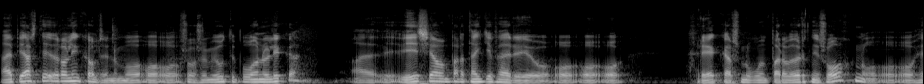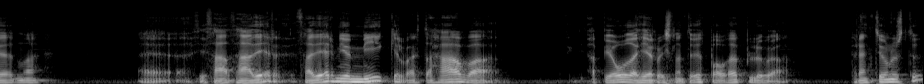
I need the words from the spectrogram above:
það er bjart yfir á linkálsinum og, og, og svo sem í útibúinu líka. Við, við sjáum bara tækifæri og, og frekar snúum bara vörninsókn og hérna e, því það, það, er, það er mjög mikilvægt að hafa að bjóða hér á Íslandi upp á öfluga prentjónustu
